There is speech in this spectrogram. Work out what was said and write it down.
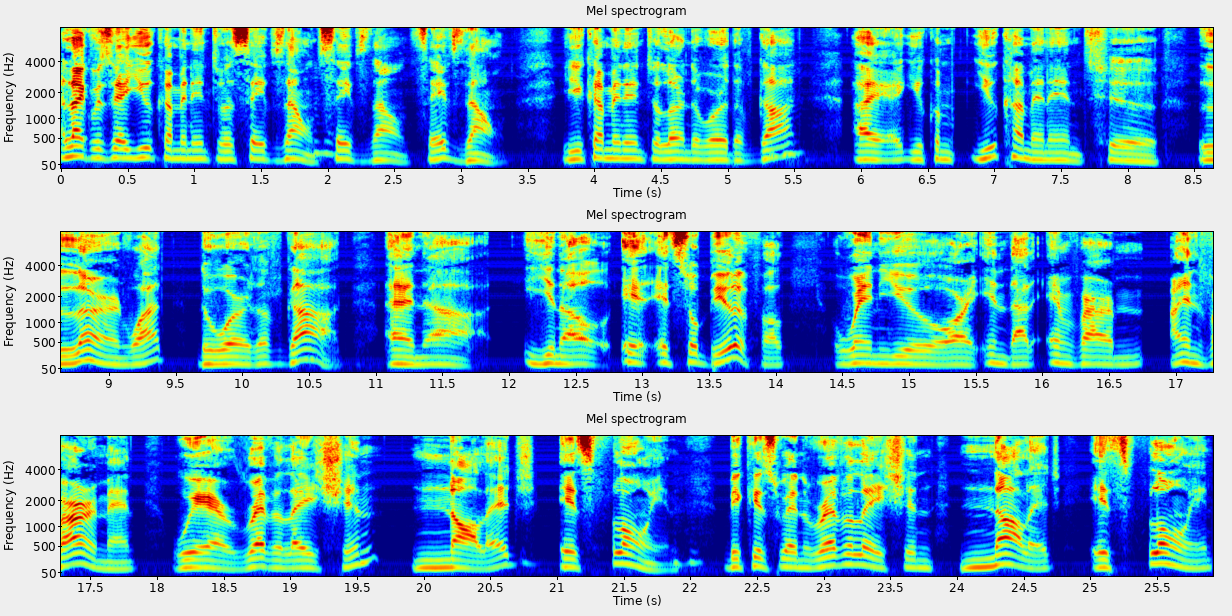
And like we say, you coming into a safe zone, mm-hmm. safe zone, safe zone. You coming in to learn the Word of God. Mm-hmm. I, you come, you coming in to learn what the Word of God, and uh, you know it, it's so beautiful when you are in that environment environment where revelation, knowledge is flowing. Mm-hmm because when revelation knowledge is flowing,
